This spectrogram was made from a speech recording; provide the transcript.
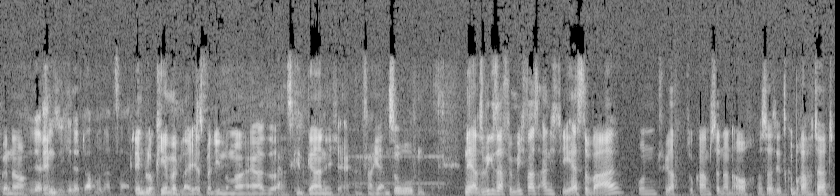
genau. Wir sind ja schließlich in der Dortmunder Zeit. Den blockieren wir gleich erstmal die Nummer. Ja, also, das geht gar nicht, ey. einfach hier anzurufen. Nee, also wie gesagt, für mich war es eigentlich die erste Wahl und ja, so kam es dann auch, was das jetzt gebracht hat.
